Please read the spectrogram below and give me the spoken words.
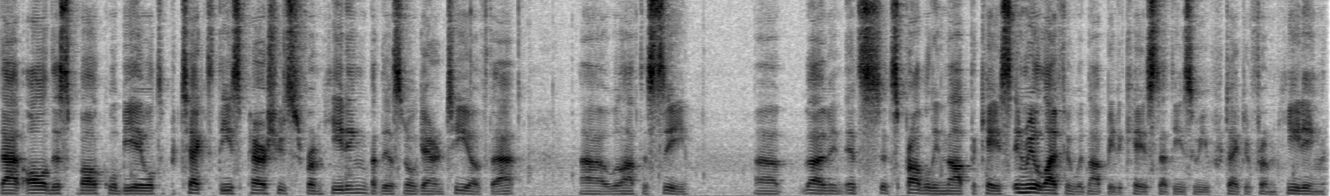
that all of this bulk will be able to protect these parachutes from heating, but there's no guarantee of that. Uh, we'll have to see. Uh, I mean, it's it's probably not the case. In real life, it would not be the case that these would be protected from heating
